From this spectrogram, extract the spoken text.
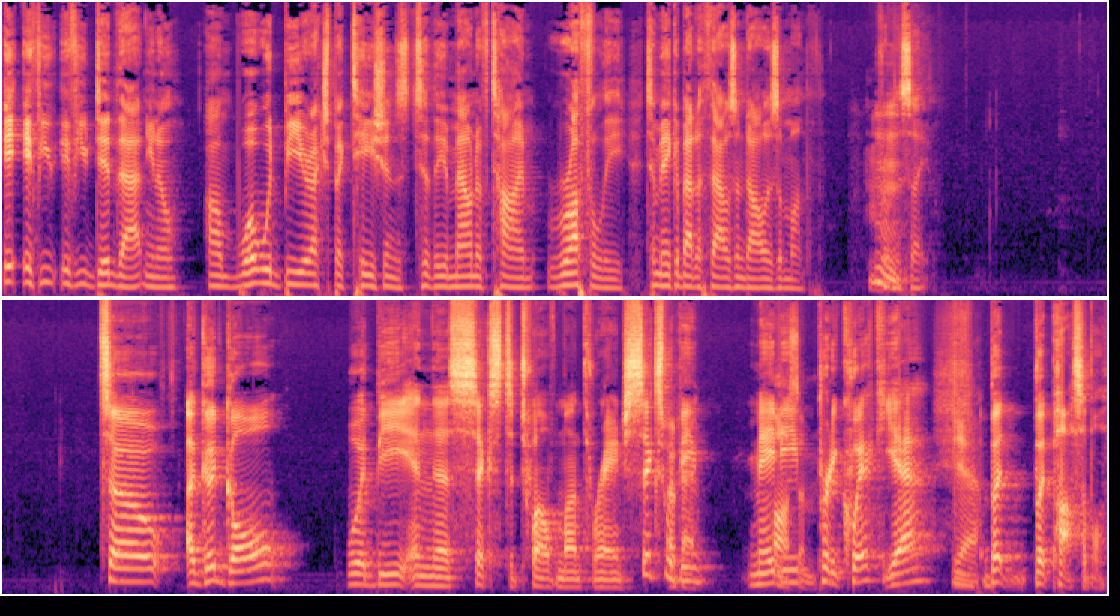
if you if you did that, you know, um, what would be your expectations to the amount of time roughly to make about a thousand dollars a month from the site? So a good goal would be in the six to 12 month range. Six would Okay. be maybe Awesome. pretty quick. Yeah. Yeah. But, but possible.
